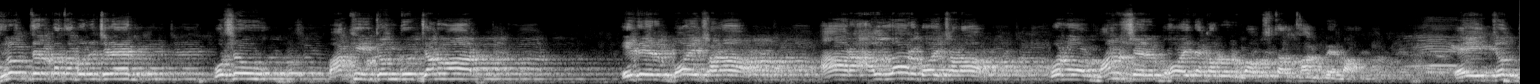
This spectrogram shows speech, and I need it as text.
দূরত্বের কথা বলেছিলেন। পশু পাখি, জন্তু, জানোয়ার, এদের ভয় ছাড়া আর আল্লাহর ভয় ছাড়া কোনো মানুষের ভয় দেখানোর ব্যবস্থা থাকবে না। এই চোদ্দ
